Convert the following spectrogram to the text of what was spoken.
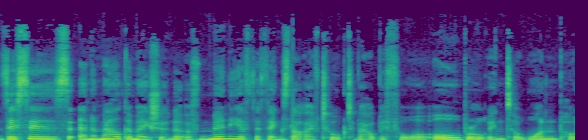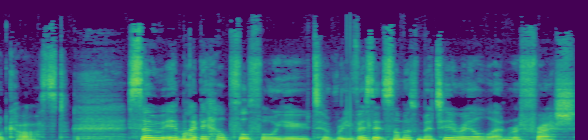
this is an amalgamation of many of the things that I've talked about before, all brought into one podcast. So it might be helpful for you to revisit some of the material and refresh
